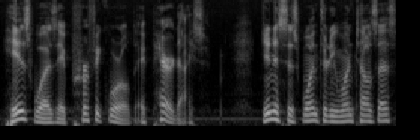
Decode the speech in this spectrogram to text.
His was a perfect world, a paradise. Genesis 1:31 tells us,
